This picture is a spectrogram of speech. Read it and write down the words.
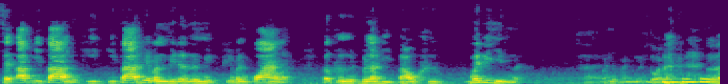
เซตอัพกีตาร์หรือกีตาร์ที่มันมีไดนามิกที่มันกว้างอะก็คือเวลาดีดเบาคือไม่ได้ยินอะ ใช่มันเหมือนตัวนั้นเอ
